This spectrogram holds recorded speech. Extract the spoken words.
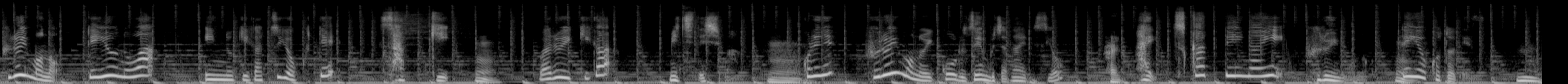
古いものっていうのは陰の気が強くて殺気。うん。悪い気が満ちてしまう。うん。これね古いものイコール全部じゃないですよ。はい。はい、使っていない古いものっていうことです。うん、で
